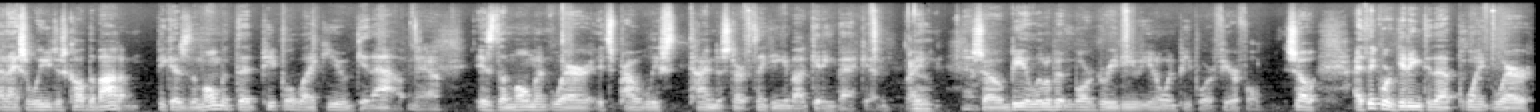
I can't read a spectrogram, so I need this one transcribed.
And I said, "Well, you just called the bottom because the moment that people like you get out yeah. is the moment where it's probably time to start thinking about getting back in, right? So be a little bit more greedy, you know, when people are fearful. So I think we're getting to that point where,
